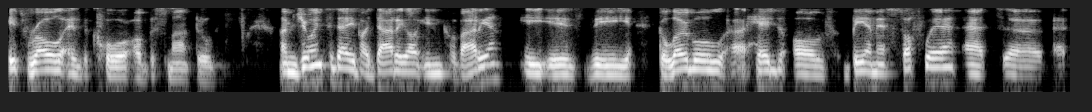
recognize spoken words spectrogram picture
its role as the core of the smart building. I'm joined today by Dario Incorvaia. He is the global uh, head of BMS software at, uh, at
